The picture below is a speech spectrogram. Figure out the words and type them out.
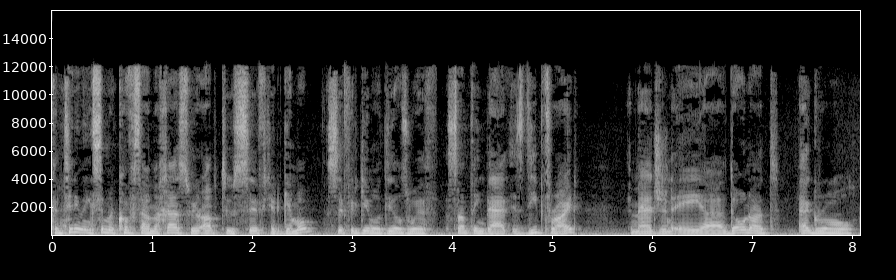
Continuing Siman Kuf Samachas, we're up to Sif Yud Gimel. Sif Yud Gimel deals with something that is deep fried. Imagine a uh, donut, egg roll,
